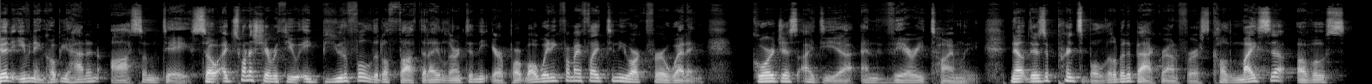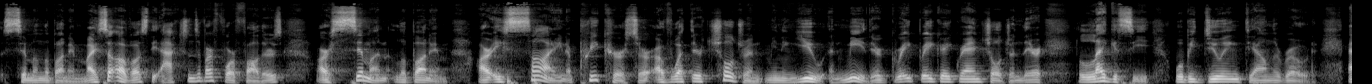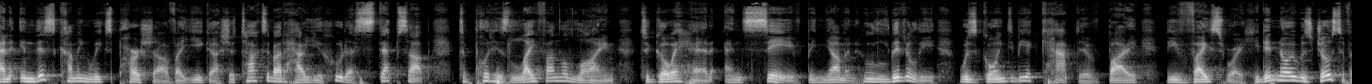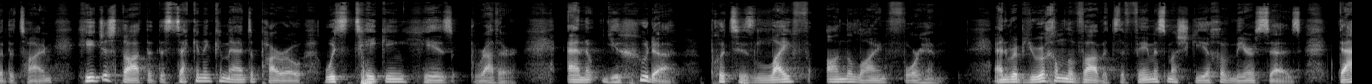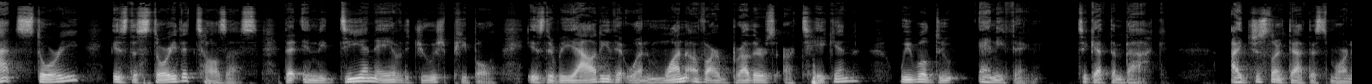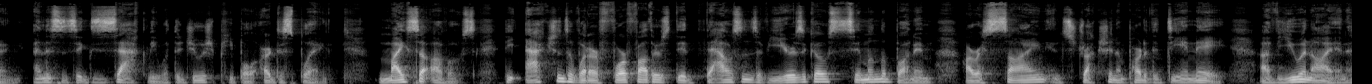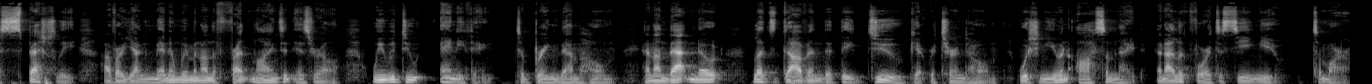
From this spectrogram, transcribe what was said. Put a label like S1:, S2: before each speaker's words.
S1: Good evening. Hope you had an awesome day. So, I just want to share with you a beautiful little thought that I learned in the airport while waiting for my flight to New York for a wedding. Gorgeous idea and very timely. Now, there's a principle, a little bit of background first, called Maisa Avos Simon Labanim. Maisa Avos, the actions of our forefathers, are Simon Labanim, are a sign, a precursor of what their children, meaning you and me, their great great great grandchildren, their legacy will be doing down the road. And in this coming week's Parsha, Vayigash, it talks about how Yehuda steps up to put his life on the line to go ahead and save Binyamin, who literally was going to be captive by the viceroy. He didn't know it was Joseph at the time. He just thought that the second in command to Pyro was taking his brother. And Yehuda puts his life on the line for him. And Rabbi Yerucham Levovitz, the famous mashgiach of Mir, says that story is the story that tells us that in the DNA of the Jewish people is the reality that when one of our brothers are taken, we will do anything to get them back. I just learned that this morning, and this is exactly what the Jewish people are displaying. Maisa Avos, the actions of what our forefathers did thousands of years ago, Simon Labanim, are a sign, instruction, and part of the DNA of you and I, and especially of our young men and women on the front lines in Israel. We would do anything to bring them home. And on that note, let's daven that they do get returned home. Wishing you an awesome night, and I look forward to seeing you tomorrow.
